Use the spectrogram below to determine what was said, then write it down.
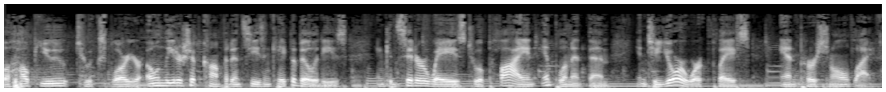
will help you to explore your own leadership competencies and capabilities and consider ways to apply and implement them into your workplace and personal life.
